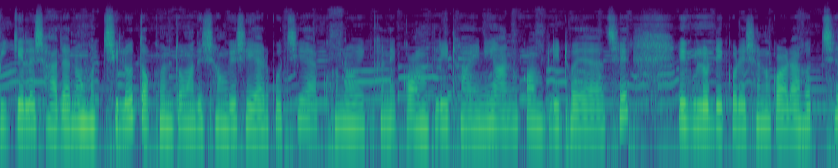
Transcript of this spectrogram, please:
বিকেলে সাজানো হচ্ছিল তখন তোমাদের সঙ্গে শেয়ার করছি। এখনও এখানে কমপ্লিট হয়নি আনকমপ্লিট হয়ে আছে। এগুলো ডেকোরেশন করা হচ্ছে।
